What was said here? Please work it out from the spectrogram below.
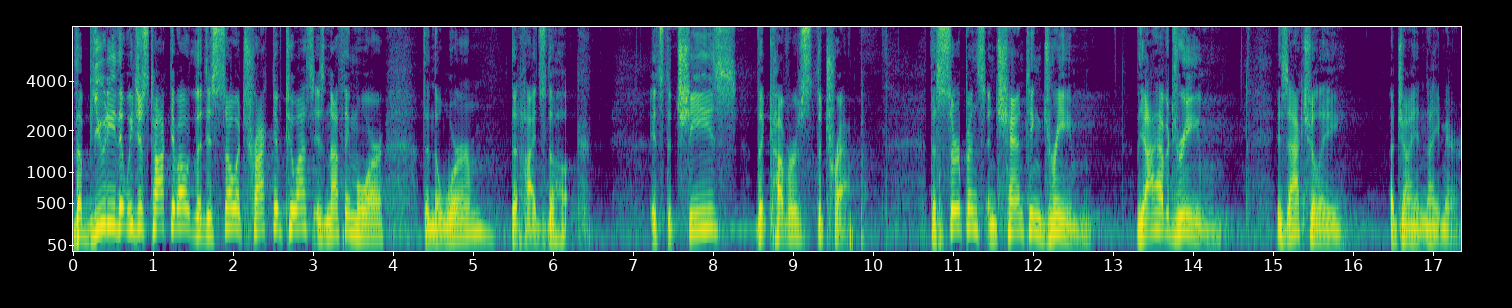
the beauty that we just talked about that is so attractive to us is nothing more than the worm that hides the hook. It's the cheese that covers the trap. The serpent's enchanting dream, the I have a dream, is actually a giant nightmare.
